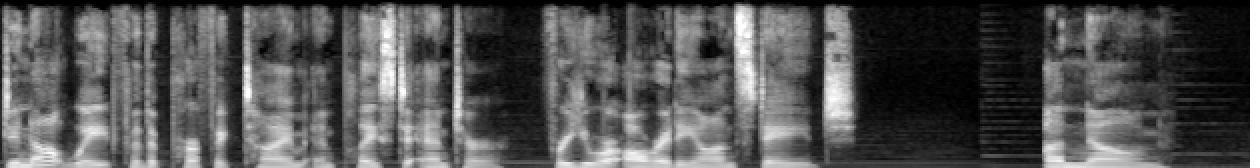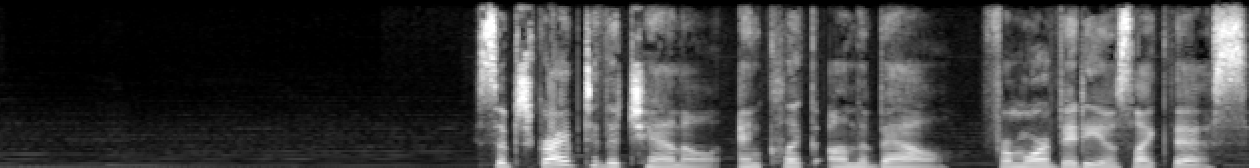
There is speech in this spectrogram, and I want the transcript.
Do not wait for the perfect time and place to enter, for you are already on stage. Unknown. Subscribe to the channel and click on the bell for more videos like this.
